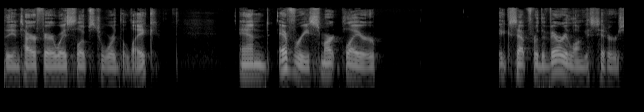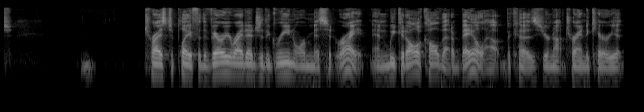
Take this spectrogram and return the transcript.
The entire fairway slopes toward the lake. And every smart player, except for the very longest hitters, tries to play for the very right edge of the green or miss it right. And we could all call that a bailout because you're not trying to carry it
